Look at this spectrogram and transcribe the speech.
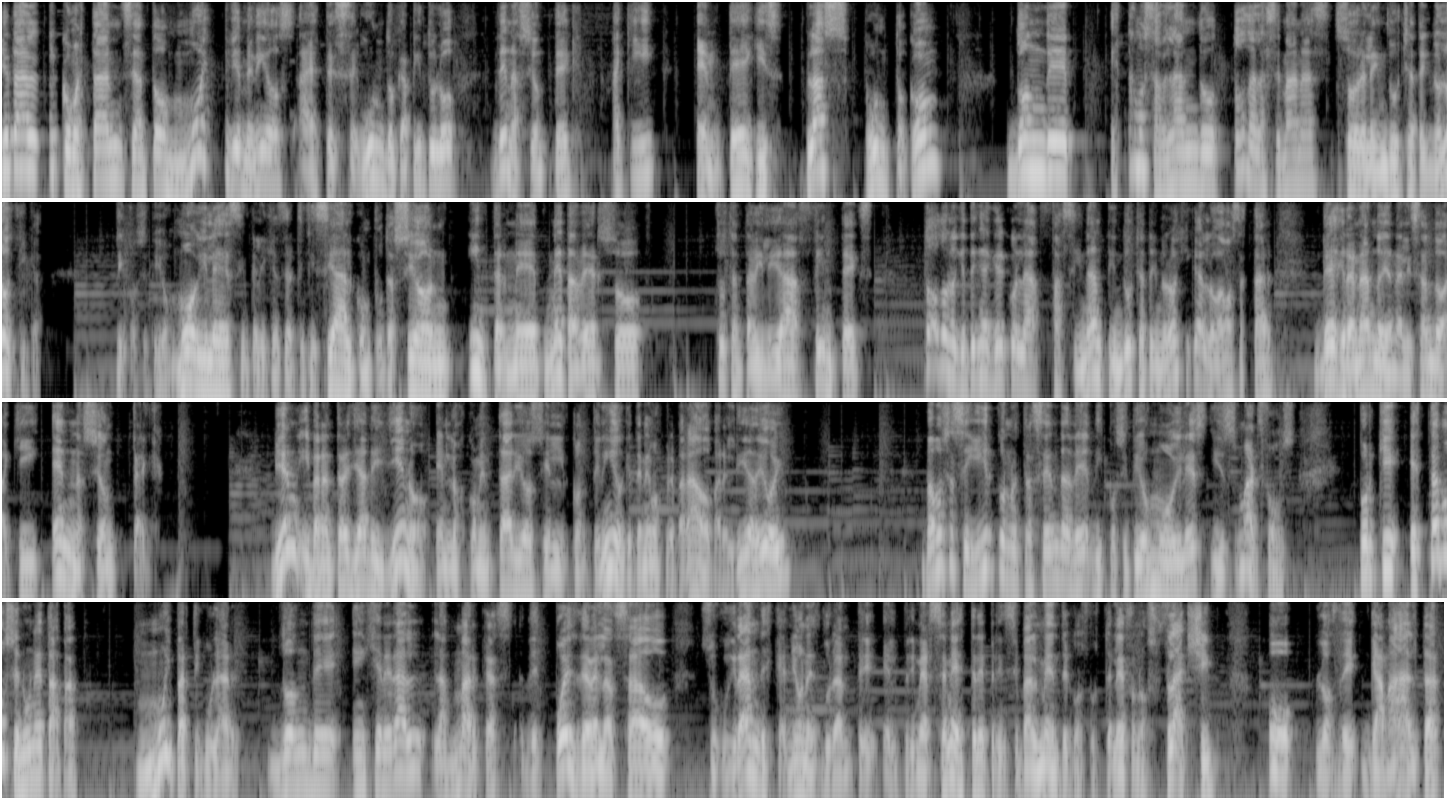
¿Qué tal? ¿Cómo están? Sean todos muy bienvenidos a este segundo capítulo de Nación Tech aquí en txplus.com, donde estamos hablando todas las semanas sobre la industria tecnológica. Dispositivos móviles, inteligencia artificial, computación, internet, metaverso, sustentabilidad, fintechs, todo lo que tenga que ver con la fascinante industria tecnológica lo vamos a estar desgranando y analizando aquí en Nación Tech. Bien, y para entrar ya de lleno en los comentarios y el contenido que tenemos preparado para el día de hoy, vamos a seguir con nuestra senda de dispositivos móviles y smartphones, porque estamos en una etapa muy particular donde en general las marcas, después de haber lanzado sus grandes cañones durante el primer semestre, principalmente con sus teléfonos flagship o los de gama alta,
